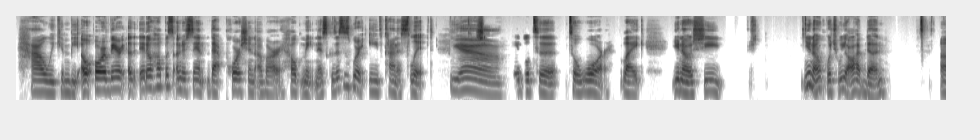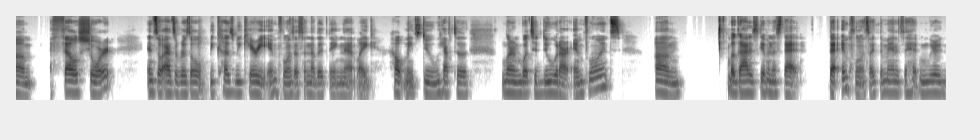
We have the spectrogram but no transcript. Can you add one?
how we can be or, or very uh, it'll help us understand that portion of our helpmateness because this is where Eve kind of slipped. She Yeah. was able to to war like you know she you know which we all have done um, fell short. And so as a result, because we carry influence, that's another thing that like helpmates do. We have to learn what to do with our influence. Um, but God has given us that that influence. Like the man is the head and we're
